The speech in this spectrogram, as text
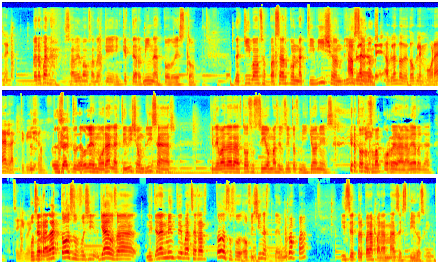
Sí. Pero bueno, pues a ver, vamos a ver qué, en qué termina todo esto. De aquí vamos a pasar con Activision Blizzard. Hablando de, hablando de doble moral, Activision. Exacto, de doble moral, Activision Blizzard que le va a dar a todos sus CEO más de 200 millones. y a todos los va a correr a la verga. Sí, güey. Pues cerrará todas sus oficinas. Ya, o sea, literalmente va a cerrar todas sus oficinas de Europa. Y se prepara para más despidos, gente.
